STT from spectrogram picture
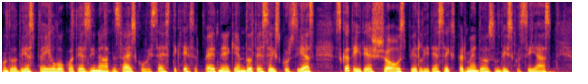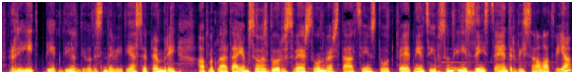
un dod iespēju ielūkoties zinātnes aizkulisēs, tikties ar pētniekiem, doties ekskursijās, skatīties šovus, piedalīties eksperimentos un diskusijās. Rīt, piekdien, 29. septembrī, arī apmeklētājiem savas durvis vērs Universitātes institūta pētniecības un izziņas centri visā Latvijā.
